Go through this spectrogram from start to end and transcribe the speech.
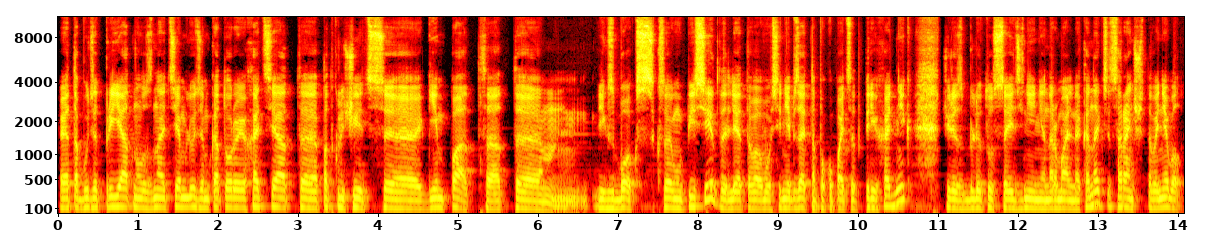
Это будет приятно узнать тем людям, которые хотят э, подключить э, геймпад от эм, Xbox к своему PC. Для этого вовсе не обязательно покупать этот переходник. Через Bluetooth соединение нормально коннектится. Раньше этого не было.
